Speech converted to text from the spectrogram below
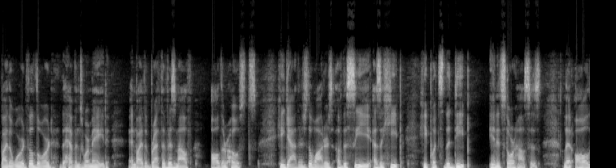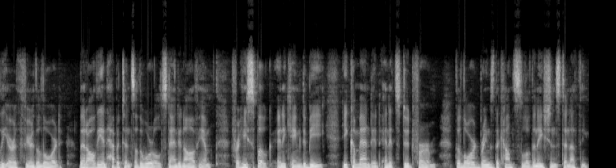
By the word of the Lord the heavens were made, and by the breath of his mouth all their hosts. He gathers the waters of the sea as a heap. He puts the deep in its storehouses. Let all the earth fear the Lord. Let all the inhabitants of the world stand in awe of him. For he spoke, and it came to be. He commanded, and it stood firm. The Lord brings the counsel of the nations to nothing.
